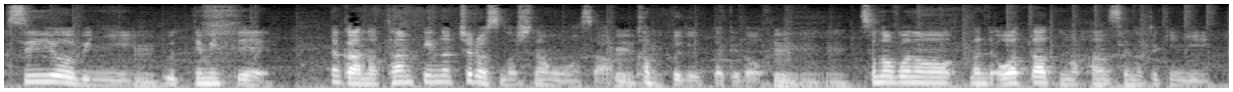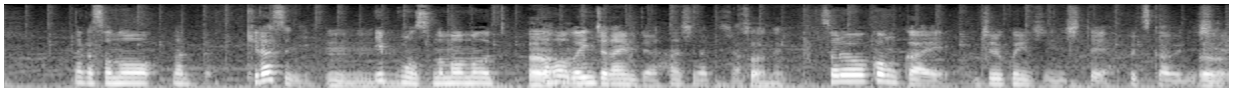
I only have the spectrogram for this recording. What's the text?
水曜日に売ってみて、なんかあの単品のチュロスのシナモンはさ、うんうん。カップで売ったけど、うんうんうん。その後のなんで終わった後の反省の時になんかそのなんて切らずにうんうんうん。一本そのまま売った方がいいんじゃないみたいな話になってじゃん、そうだね。それを今回19日にして2日目にして、うんうん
